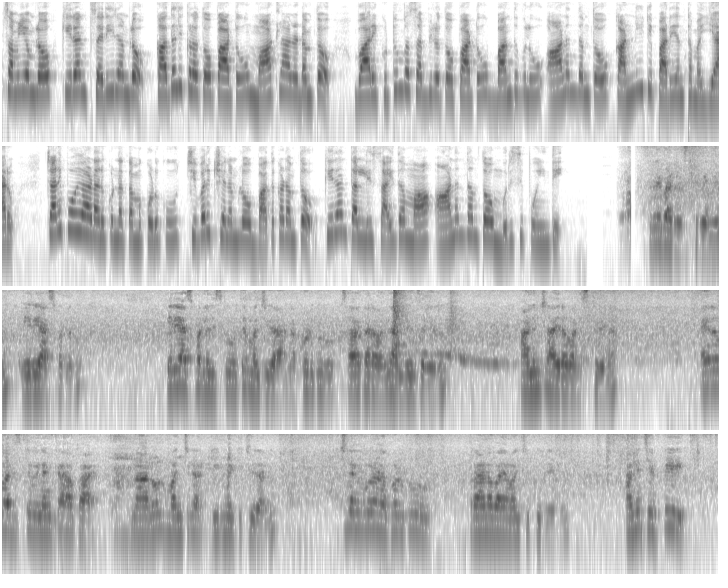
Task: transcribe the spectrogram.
సమయంలో కిరణ్ శరీరంలో కదలికలతో పాటు మాట్లాడడంతో వారి కుటుంబ సభ్యులతో పాటు బంధువులు ఆనందంతో కన్నీటి పర్యంతమయ్యారు. చనిపోయాడనుకున్న తమ కొడుకు చివరి క్షణంలో బతకడంతో కిరణ్ తల్లి సైదమ్మ ఆనందంతో మురిసిపోయింది. సూర్యాపేట తీసుకుపోయి మేము ఏరియా హాస్పిటల్కు. ఏరియా హాస్పిటల్ తీసుకుపోతే మంచిగా నా కొడుకు సహకారం అనేది అందించలేదు. ఆ నుంచి హైదరాబాద్ తీసుకుపోయినా. హైదరాబాద్ తీసుకుపోయినాక ఒక నాలుగు రోజులు మంచిగా ట్రీట్మెంట్ ఇచ్చేదాన్ని ఇచ్చినాక కూడా నా కొడుకు ప్రాణభాయం అని చెప్పి రేపు అని చెప్పి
